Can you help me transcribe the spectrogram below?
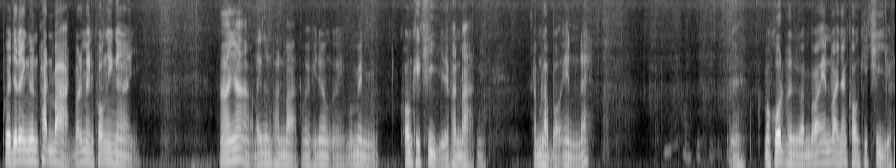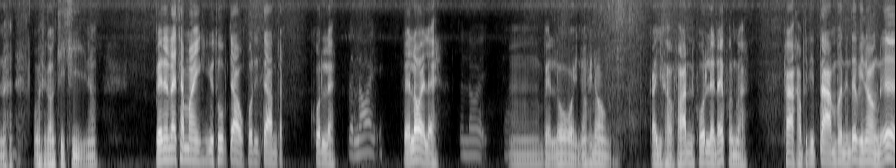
เพื่อจะได้เงินพันบาทบ่ได้แม่นของง่ายๆหายากได้เงินพันบาททำไมพี่น้องเอ้ยบ่แม่น ของขี้ๆได้พันบาทนี่สำหรับเบาเอ็นนะบางคนเพิ่นก็ว่าเอ็นว่ายังของขี้ๆอยู่นะบ่เป็นของขี้ๆเนาะเป็นอะไรทำไม YouTube เจ้าคนติดตามจักคนเลยเป็นร้อยแปดร้อยเลยเป็นร้อยอืมแปดร้อยเนาะพี่น้องกายข่าวฟันคนเลยได้เพิ่นว่าถ้าเขาไปติดตามเพิ่นเด้อพี่น้องเด้อ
